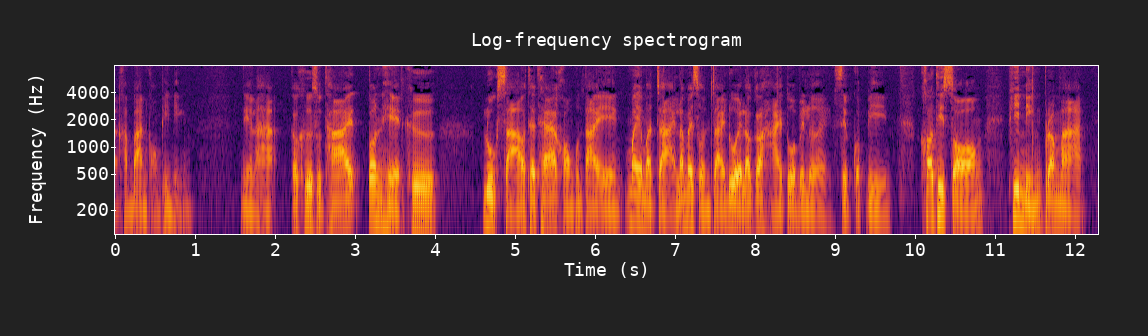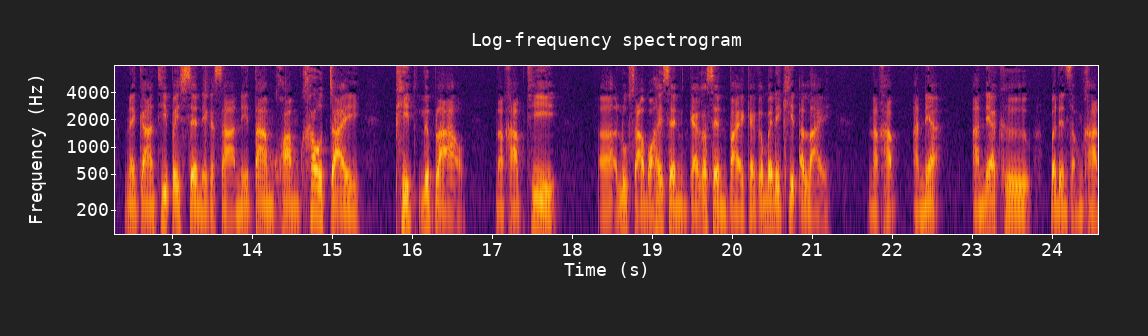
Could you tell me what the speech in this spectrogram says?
นะครับ บ้านของพี่หนิงนี่แหละฮะก็คือสุดท้ายต้นเหตุคือลูกสาวแท้ๆของคุณตาเองไม่มาจ่ายแล้วไม่สนใจด้วย แล้วก็หายตัวไปเลย 10 กว่าปี ข้อที่ 2 พี่หนิงประมาทในการที่ไปเซ็นเอกสารนี้ตามความเข้าใจผิดหรือเปล่านะครับ ที่ลูกสาวบอกให้เซ็นแกก็เซ็นไป แกก็ไม่ได้คิดอะไรนะครับ อันเนี้ย อันเนี้ยคือประเด็นสำคัญ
